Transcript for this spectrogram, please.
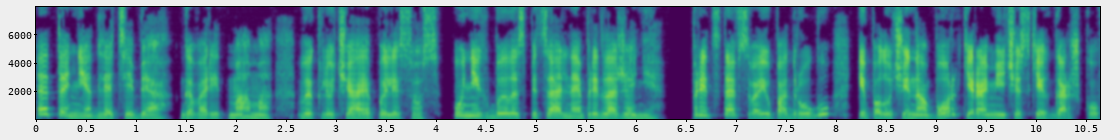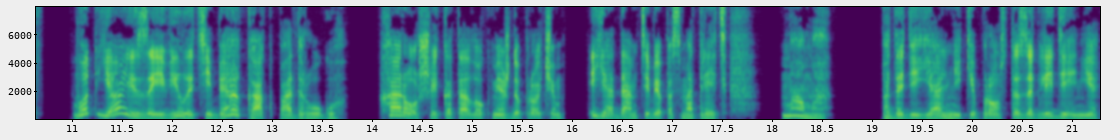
«Это не для тебя», — говорит мама, выключая пылесос. У них было специальное предложение. Представь свою подругу и получи набор керамических горшков. Вот я и заявила тебя как подругу. Хороший каталог, между прочим. Я дам тебе посмотреть. Мама, пододеяльники просто загляденье.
